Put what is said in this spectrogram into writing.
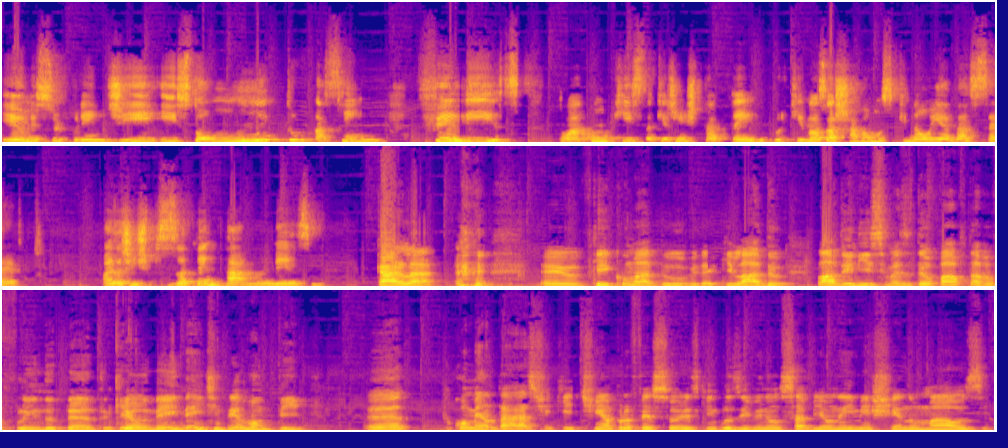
Eu me surpreendi e estou muito, assim, feliz com a conquista que a gente está tendo, porque nós achávamos que não ia dar certo. Mas a gente precisa tentar, não é mesmo? Carla, eu fiquei com uma dúvida aqui lá do, lá do início, mas o teu papo estava fluindo tanto que eu nem, nem te interrompi. Uh, tu comentaste que tinha professores que inclusive não sabiam nem mexer no mouse.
